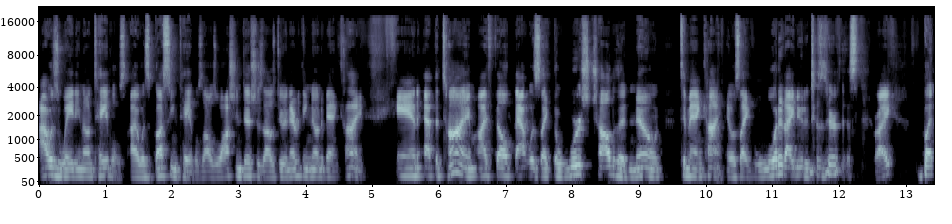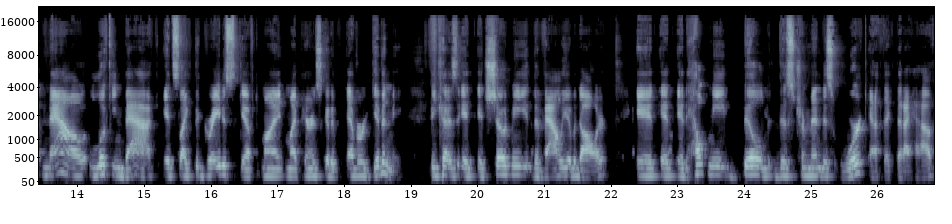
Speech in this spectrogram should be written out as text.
I was waiting on tables. I was bussing tables. I was washing dishes. I was doing everything known to mankind. And at the time, I felt that was like the worst childhood known to mankind. It was like, what did I do to deserve this? Right. But now looking back, it's like the greatest gift my my parents could have ever given me because it, it showed me the value of a dollar. It, it, it helped me build this tremendous work ethic that I have.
